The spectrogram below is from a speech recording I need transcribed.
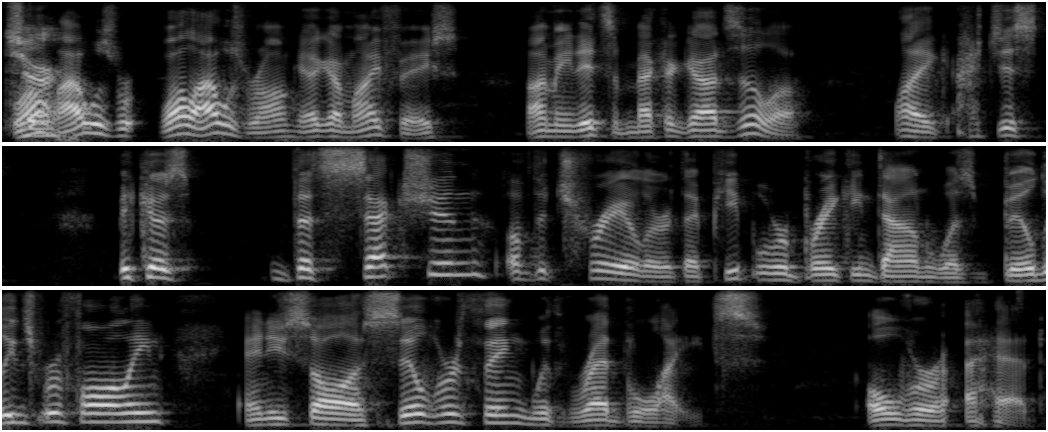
Sure. Well, I was well, I was wrong. I got my face. I mean, it's Mecha Godzilla. Like I just because the section of the trailer that people were breaking down was buildings were falling, and you saw a silver thing with red lights over ahead.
